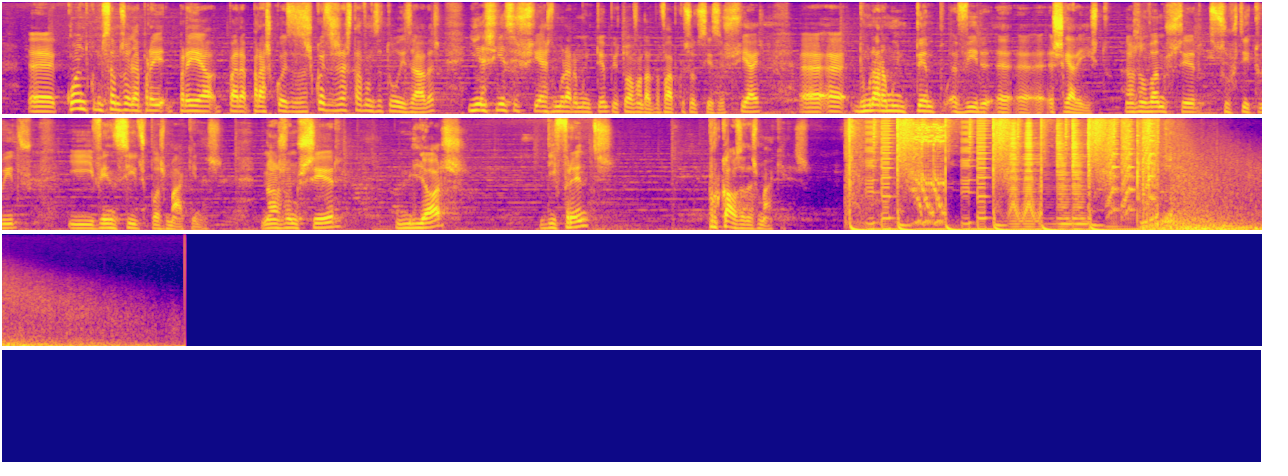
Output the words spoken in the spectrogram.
quando começamos a olhar para, para, para, as coisas, as coisas já estavam desatualizadas e as ciências sociais demoraram muito tempo, e estou à vontade para falar porque eu sou de ciências sociais, uh, uh, demoraram muito tempo a vir a, chegar a isto. Nós não vamos ser substituídos e vencidos pelas máquinas. Nós vamos ser melhores, diferentes, por causa das máquinas.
